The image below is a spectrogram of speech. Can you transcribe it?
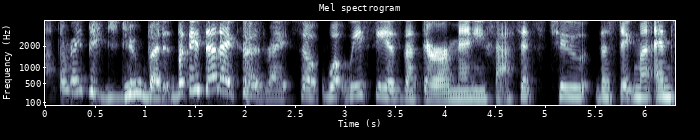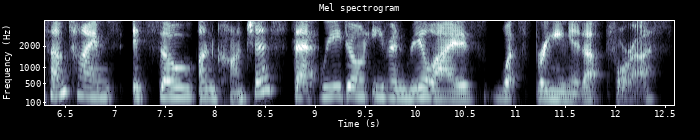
not the right thing to do but but they said i could right so what we see is that there are many facets to the stigma and sometimes it's so unconscious that we don't even realize what's bringing it up for us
